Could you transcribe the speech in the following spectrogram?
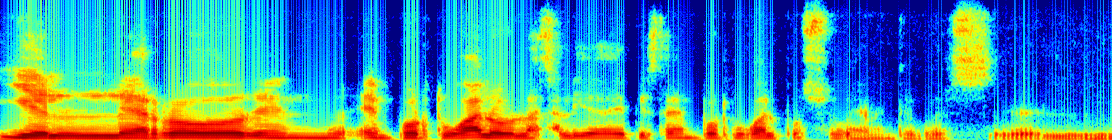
Y el error en, en, Portugal o la salida de pista en Portugal, pues obviamente, pues el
